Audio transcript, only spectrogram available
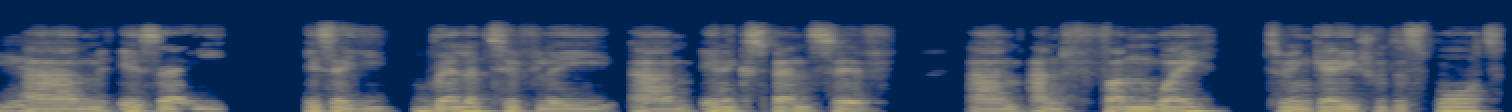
yeah. um, is a is a relatively um, inexpensive um, and fun way to engage with the sport,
